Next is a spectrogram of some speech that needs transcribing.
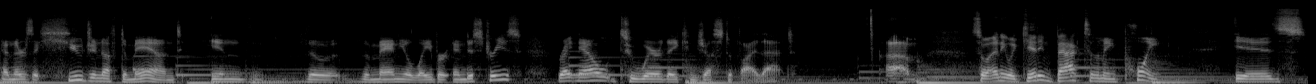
and there's a huge enough demand in the the manual labor industries right now to where they can justify that. Um, so anyway, getting back to the main point is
